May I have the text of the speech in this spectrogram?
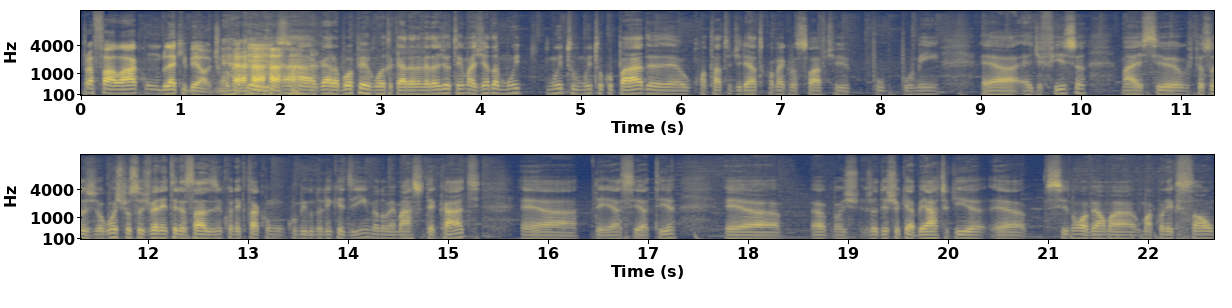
para falar com o Black Belt? Como é que é isso? ah, cara, boa pergunta, cara. Na verdade, eu tenho uma agenda muito, muito, muito ocupada. É, o contato direto com a Microsoft, por, por mim, é, é, difícil. Mas se as pessoas, algumas pessoas estiverem interessadas em conectar com, comigo no LinkedIn, meu nome é Márcio Decat, é, D-S-E-A-T. É, é, mas já deixo aqui aberto que é, se não houver uma, uma conexão,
